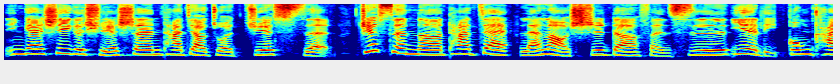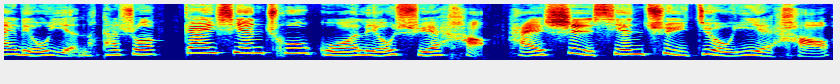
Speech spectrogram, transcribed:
应该是一个学生，他叫做 Jason。Jason 呢，他在蓝老师的粉丝页里公开留言，他说。该先出国留学好，还是先去就业好？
